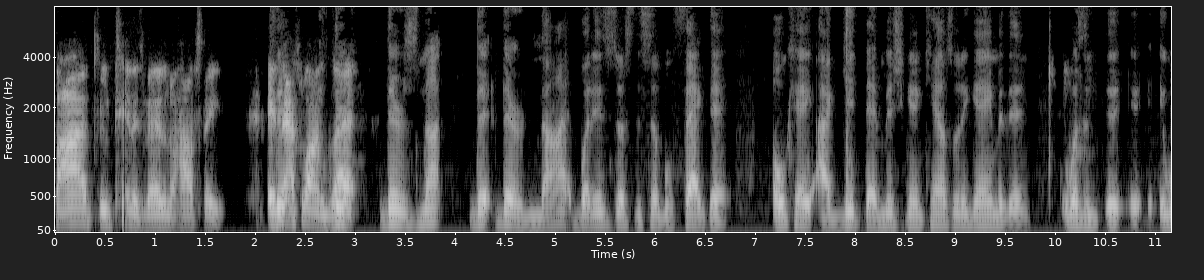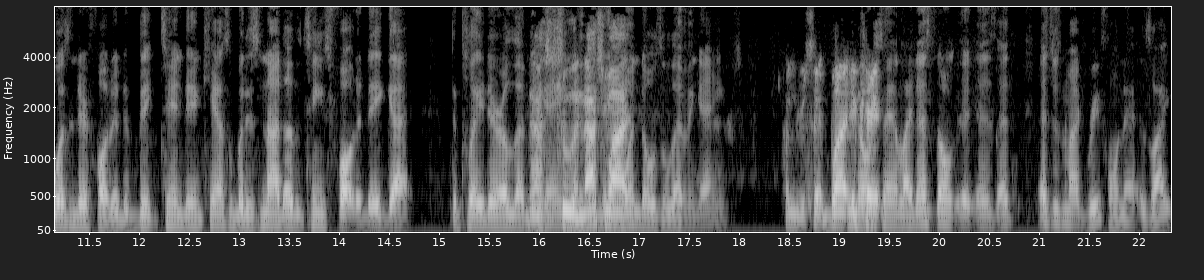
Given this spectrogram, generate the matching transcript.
five through ten is better than Ohio State? And There- that's why I'm glad. There's not they're, they're not, but it's just the simple fact that okay, I get that Michigan canceled the game, and then it wasn't it, it, wasn't their fault that the Big Ten didn't cancel, but it's not the other team's fault that they got to play their eleven. That's games, true, and that's they why- won those eleven games. Hundred percent, but You it know what I'm saying? Like that's don't that's, that's, that's just my grief on that. It's like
